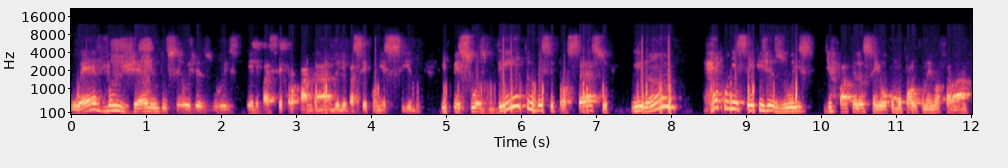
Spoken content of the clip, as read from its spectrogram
o evangelho do Senhor Jesus, ele vai ser propagado, ele vai ser conhecido, e pessoas dentro desse processo irão reconhecer que Jesus, de fato, ele é o Senhor, como Paulo também vai falar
